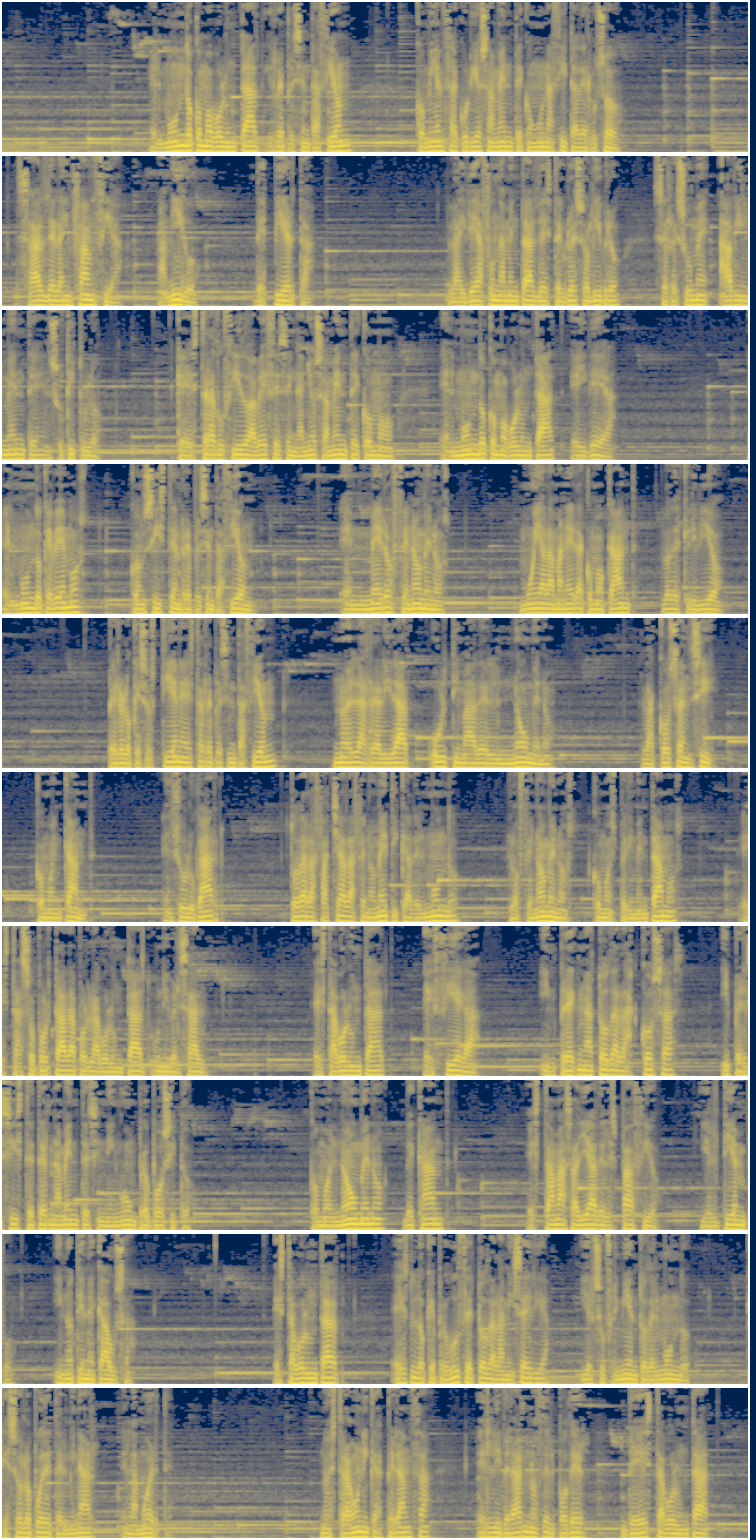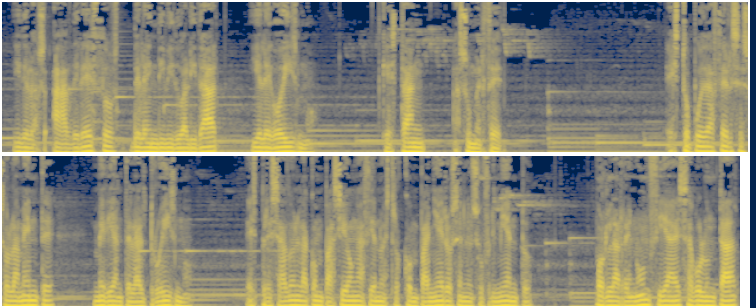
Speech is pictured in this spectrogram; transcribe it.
El mundo como voluntad y representación comienza curiosamente con una cita de Rousseau. Sal de la infancia, amigo, despierta. La idea fundamental de este grueso libro se resume hábilmente en su título, que es traducido a veces engañosamente como el mundo como voluntad e idea. El mundo que vemos consiste en representación, en meros fenómenos, muy a la manera como Kant lo describió. Pero lo que sostiene esta representación no es la realidad última del nómeno, la cosa en sí, como en Kant. En su lugar, toda la fachada fenomética del mundo, los fenómenos como experimentamos, está soportada por la voluntad universal. Esta voluntad es ciega, impregna todas las cosas y persiste eternamente sin ningún propósito. Como el noumeno de Kant, está más allá del espacio y el tiempo y no tiene causa. Esta voluntad es lo que produce toda la miseria y el sufrimiento del mundo, que sólo puede terminar en la muerte. Nuestra única esperanza es liberarnos del poder de esta voluntad y de los aderezos de la individualidad y el egoísmo que están a su merced. Esto puede hacerse solamente mediante el altruismo, expresado en la compasión hacia nuestros compañeros en el sufrimiento, por la renuncia a esa voluntad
